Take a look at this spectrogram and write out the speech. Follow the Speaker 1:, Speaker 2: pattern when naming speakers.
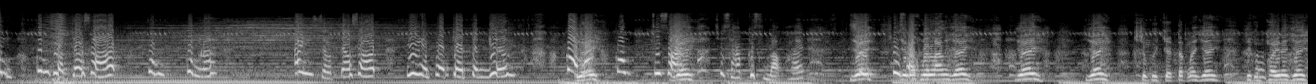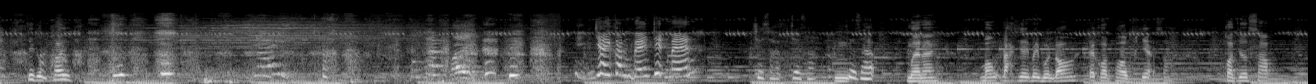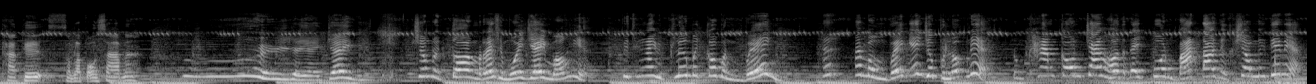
Speaker 1: ុំគុំស្រាប់ចៅសាបគុំគុំណាអញស្រាប់ចៅសាបយើងឲ្យព្រមចិត្តទាំងយើងគុំគុំចៅសាបចៅសាបគឺសម្រាប់ហើយ
Speaker 2: យាយយាយដល់ខ្លួនឡើងយាយយាយយាយខ្ញុំគឺចិត្តទឹកណាយាយយាយកុំភ័យណាយាយយាយកុំភ័យ
Speaker 3: យាយគាត់វែងទៀតមែន
Speaker 1: ចៅសាបចៅសាបចៅសាប
Speaker 2: មែនហើយបងដាស់យាយ3 4ដងតែគាត់ប្រោភ្ញាក់សោះគាត់យល់សពថាគេសម្រាប់បងសាបណា
Speaker 4: យាយយាយ ខ្ញុំដូចតមរេះជាមួយយាយហ្មងនេះពីថ្ងៃពីភ្លើងមិនក៏មិនវែងហ៎ហើយមិនវែងអីយកប្រឡប់នេះរំខានកូនចៅរហូតតែដេកពួនបាត់ដោយនឹងខ្ញុំនេះទៀតនេះ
